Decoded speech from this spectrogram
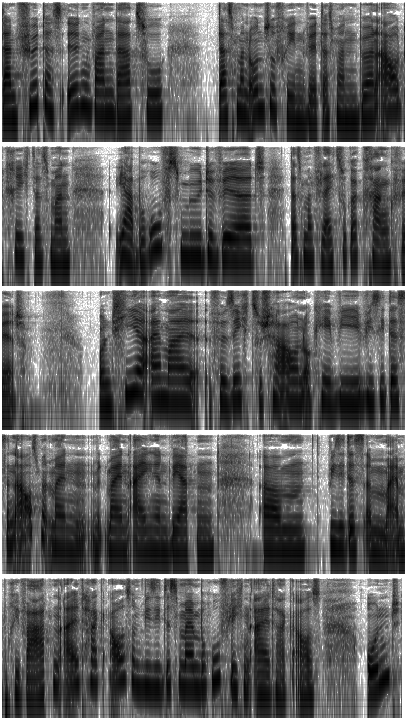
dann führt das irgendwann dazu, dass man unzufrieden wird, dass man einen Burnout kriegt, dass man ja berufsmüde wird, dass man vielleicht sogar krank wird. Und hier einmal für sich zu schauen, okay, wie, wie sieht es denn aus mit meinen, mit meinen eigenen Werten? Ähm, wie sieht es in meinem privaten Alltag aus und wie sieht es in meinem beruflichen Alltag aus? Und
